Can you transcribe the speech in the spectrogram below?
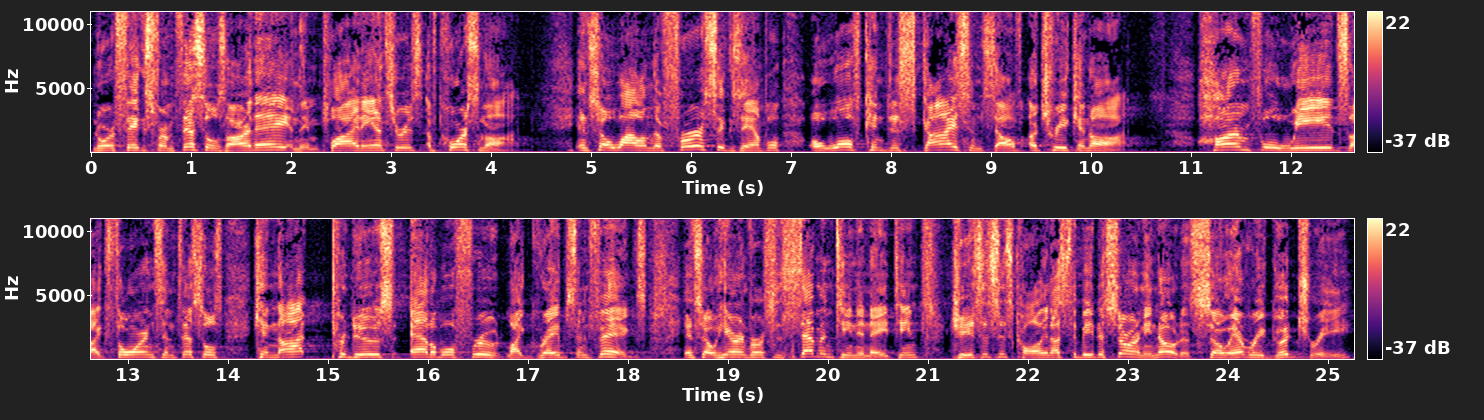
nor figs from thistles, are they? And the implied answer is, of course not. And so, while in the first example, a wolf can disguise himself, a tree cannot. Harmful weeds like thorns and thistles cannot produce edible fruit like grapes and figs. And so here in verses 17 and 18, Jesus is calling us to be discerning. Notice, so every good tree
